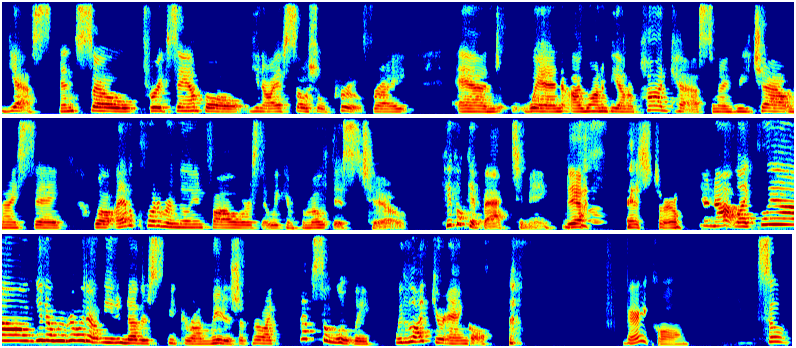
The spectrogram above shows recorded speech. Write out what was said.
yes. And so for example you know i have social proof right? And when i want to be on a podcast and i reach out and i say well i have a quarter of a million followers that we can promote this to people get back to me. Yeah, that's true. They're not like, well, you know, we really don't need another speaker on leadership. They're like, absolutely. We like your angle. Very cool. So,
